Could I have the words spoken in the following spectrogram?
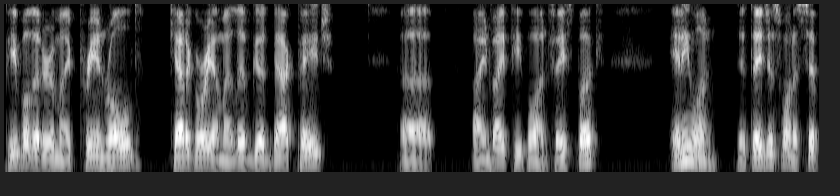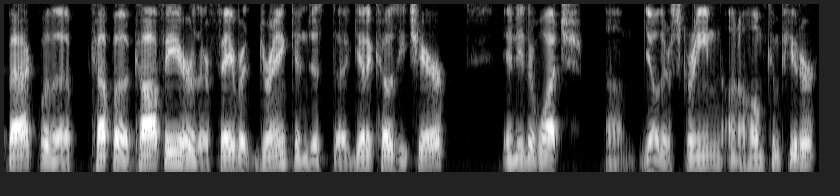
people that are in my pre-enrolled category on my Live Good back page. Uh, I invite people on Facebook. Anyone, if they just want to sit back with a cup of coffee or their favorite drink and just uh, get a cozy chair and either watch um, you know their screen on a home computer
